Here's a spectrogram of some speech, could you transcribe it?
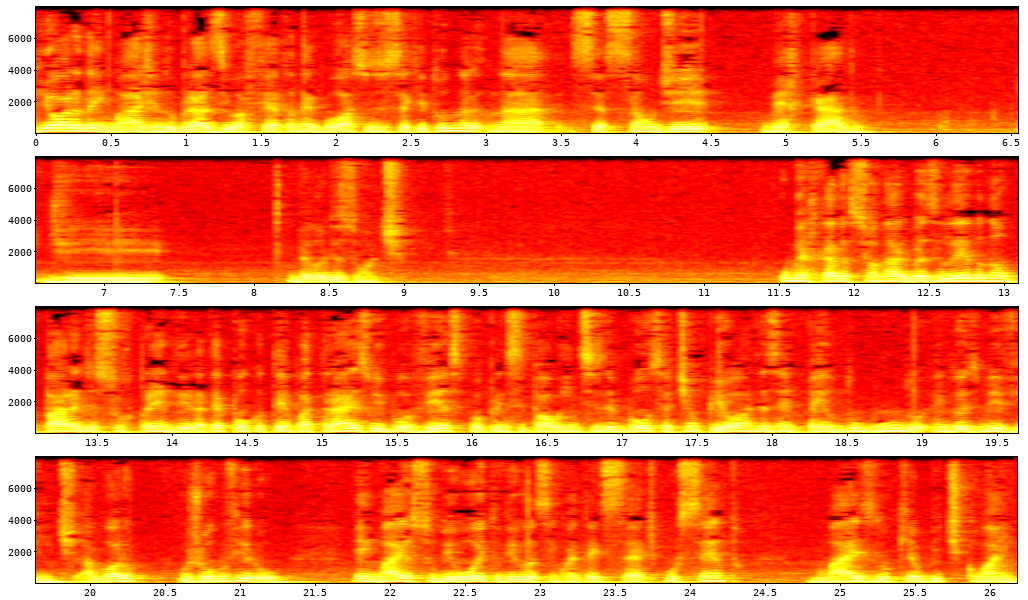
Piora da imagem do Brasil afeta negócios. Isso aqui tudo na, na seção de mercado de Belo Horizonte. O mercado acionário brasileiro não para de surpreender. Até pouco tempo atrás, o Ibovespa, o principal índice de bolsa, tinha o pior desempenho do mundo em 2020. Agora o jogo virou. Em maio subiu 8,57%, mais do que o Bitcoin,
